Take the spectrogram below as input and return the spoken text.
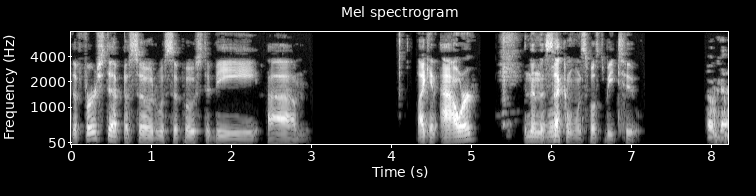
the first episode was supposed to be um like an hour, and then the Mhm. second one's supposed to be two. Okay.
